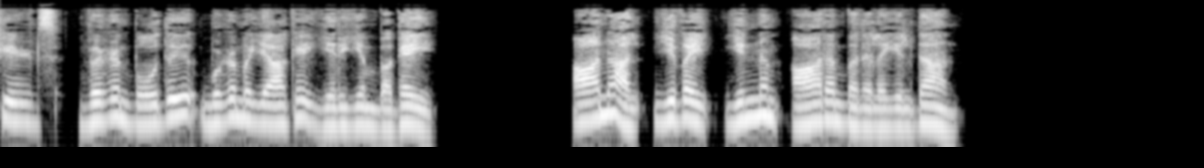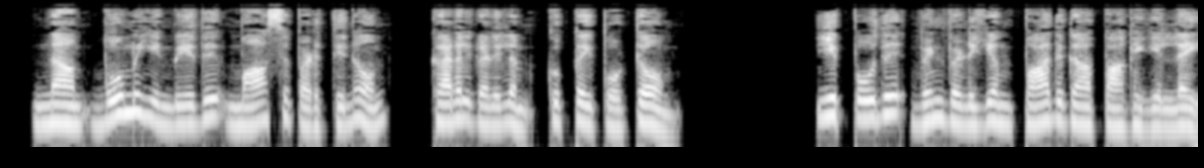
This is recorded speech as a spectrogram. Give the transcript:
ஷீல்ட்ஸ் விழும்போது முழுமையாக எரியும் வகை. ஆனால் இவை இன்னும் ஆரம்ப நிலையில்தான். நாம் பூமியின் மீது மாசுபடுத்தினோம் கடல்களிலும் குப்பை போட்டோம். இப்போது விண்வெளியும் பாதுகாப்பாக இல்லை.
